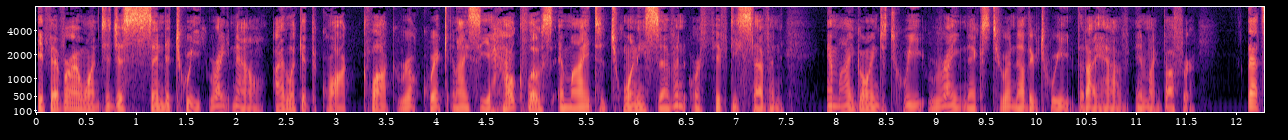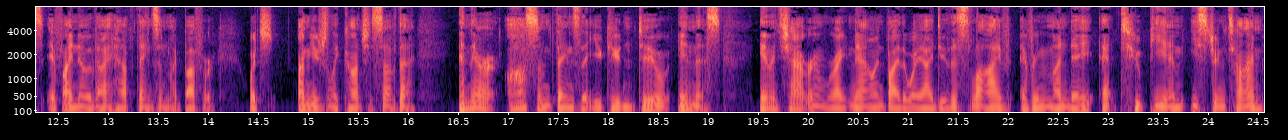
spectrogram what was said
if ever I want to just send a tweet right now, I look at the clock, clock real quick and I see how close am I to 27 or 57? Am I going to tweet right next to another tweet that I have in my buffer? That's if I know that I have things in my buffer, which I'm usually conscious of that. And there are awesome things that you can do in this. In the chat room right now, and by the way, I do this live every Monday at 2 p.m. Eastern Time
